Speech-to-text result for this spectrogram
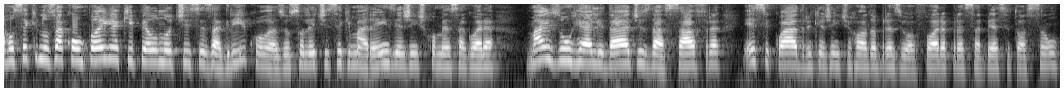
você que nos acompanha aqui pelo Notícias Agrícolas. Eu sou Letícia Guimarães e a gente começa agora mais um Realidades da Safra, esse quadro em que a gente roda Brasil afora para saber a situação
